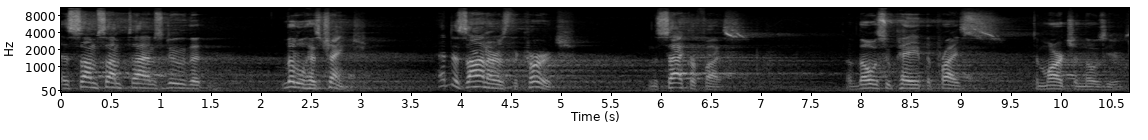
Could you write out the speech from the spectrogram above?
as some sometimes do, that little has changed, that dishonors the courage and the sacrifice of those who paid the price to march in those years.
